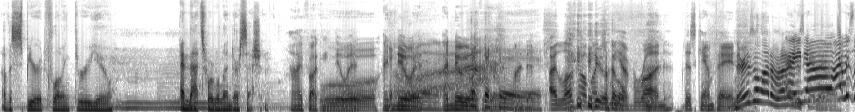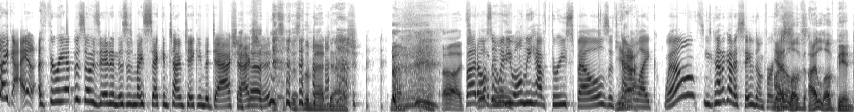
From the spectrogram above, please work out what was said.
of a spirit flowing through you. And that's where we'll end our session. I fucking knew Ooh. it. I knew it. I knew we weren't gonna be able to find it. I love how much we have run this campaign. There is a lot of running. I this know. game. I was like I, three episodes in, and this is my second time taking the dash action. This is the mad dash. Uh, it's But also, be when you only have three spells, it's kind of like, well, you kind of got to save them for I heals. love I love being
